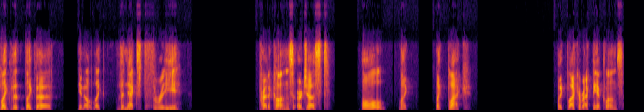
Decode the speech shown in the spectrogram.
like the like the you know like the next three predacons are just all like like black like black arachnia clones.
